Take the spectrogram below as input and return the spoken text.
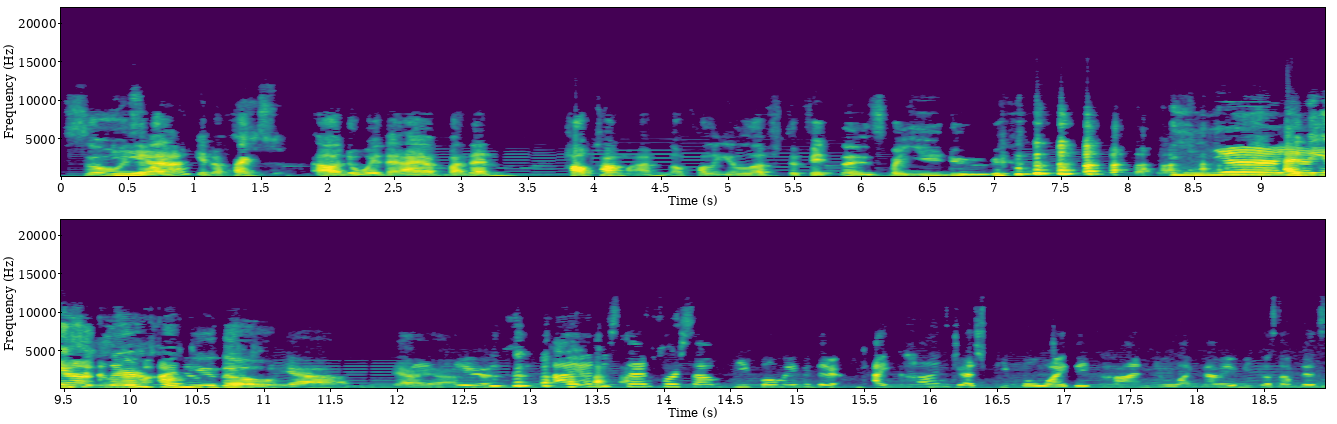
So it's Yeah. like it affects uh, the way that I am. But then, how come I'm not falling in love to fitness, but you do? yeah, I think yeah. I should learn from you, though. Yeah, yeah, yeah. I understand for some people, maybe they I can't judge people why they can't do like that. Maybe because of this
